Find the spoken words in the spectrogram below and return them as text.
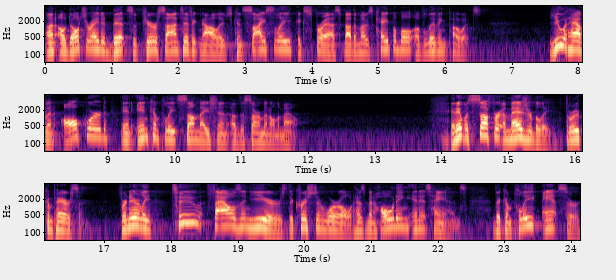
unadulterated bits of pure scientific knowledge concisely expressed by the most capable of living poets, you would have an awkward and incomplete summation of the Sermon on the Mount. And it would suffer immeasurably through comparison. For nearly 2,000 years, the Christian world has been holding in its hands the complete answer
